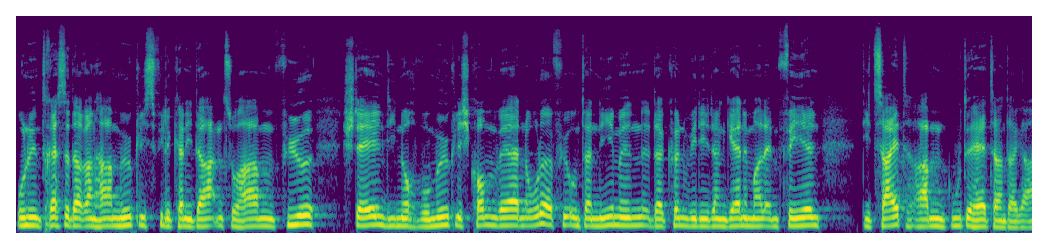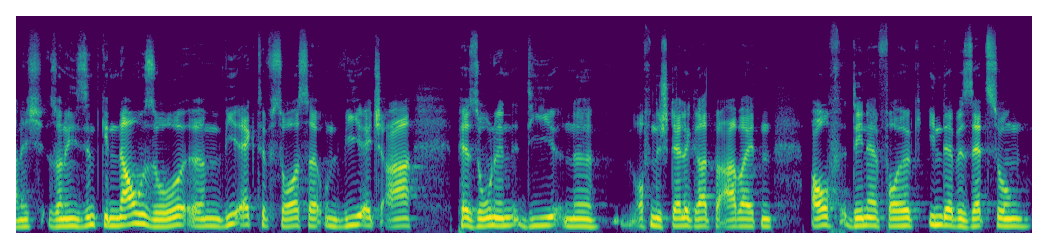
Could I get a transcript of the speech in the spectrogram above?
und Interesse daran haben, möglichst viele Kandidaten zu haben für Stellen, die noch womöglich kommen werden oder für Unternehmen, da können wir die dann gerne mal empfehlen. Die Zeit haben gute Headhunter gar nicht, sondern die sind genauso ähm, wie Active Sourcer und wie HR Personen, die eine offene Stelle gerade bearbeiten, auf den Erfolg in der Besetzung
